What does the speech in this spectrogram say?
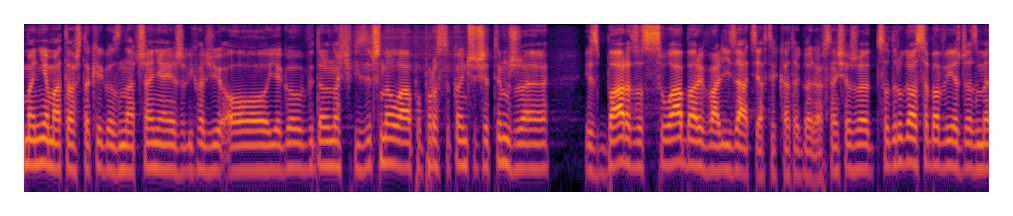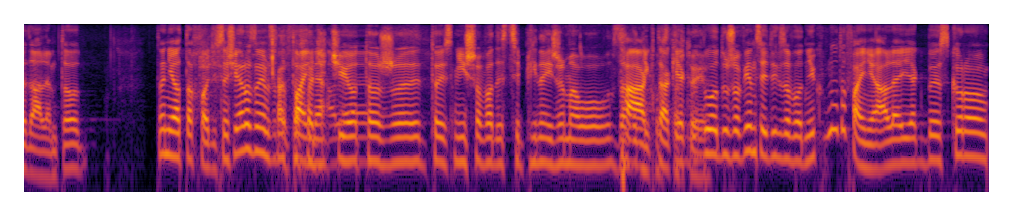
chyba nie ma to aż takiego znaczenia, jeżeli chodzi o jego wydolność fizyczną, a po prostu kończy się tym, że jest bardzo słaba rywalizacja w tych kategoriach. W sensie, że co druga osoba wyjeżdża z medalem. To, to nie o to chodzi. W sensie ja rozumiem, że to to fajne, chodzi ci ale... o to, że to jest niszowa dyscyplina i że mało Tak, zawodników tak. Jakby startuje. było dużo więcej tych zawodników, no to fajnie, ale jakby skoro,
